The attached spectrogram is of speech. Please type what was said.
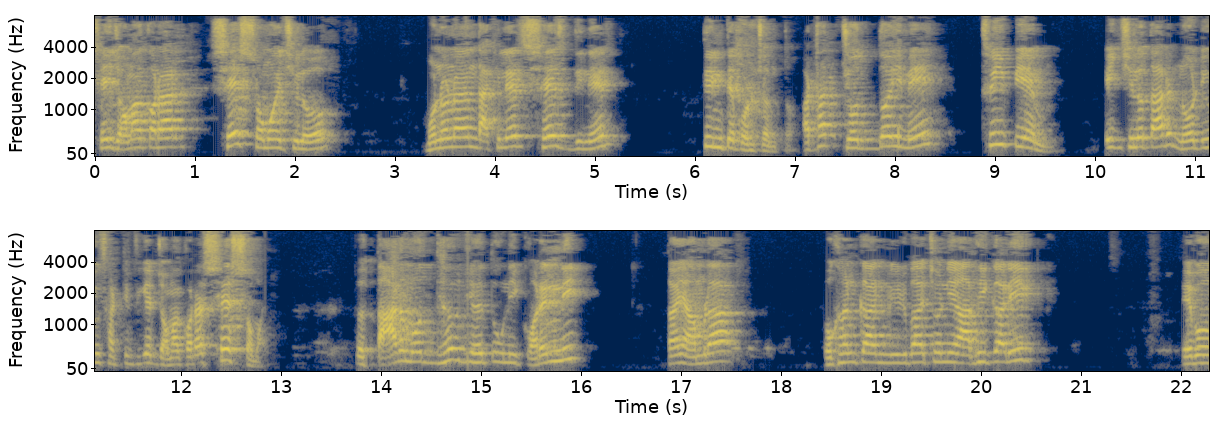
সেই জমা করার শেষ সময় ছিল মনোনয়ন দাখিলের শেষ দিনের তিনটে পর্যন্ত, অর্থাৎ চোদ্দই মে থ্রি পিএম এই ছিল তার নো ডিউ সার্টিফিকেট জমা করার শেষ সময়। তো তার মধ্যেও যেহেতু উনি করেননি, তাই আমরা ওখানকার নির্বাচনী আধিকারিক এবং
